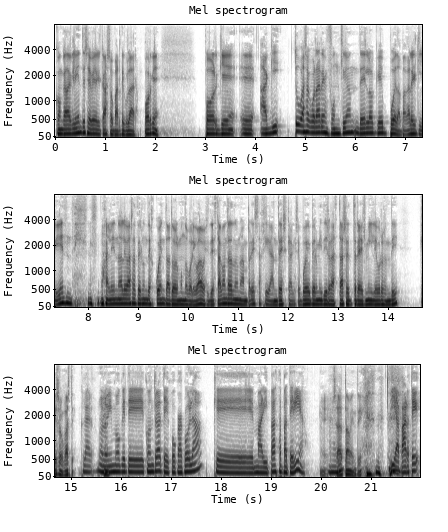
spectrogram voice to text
Con cada cliente se ve el caso particular. ¿Por qué? Porque eh, aquí tú vas a cobrar en función de lo que pueda pagar el cliente, ¿vale? No le vas a hacer un descuento a todo el mundo por igual. Si te está contratando una empresa gigantesca que se puede permitir gastarse 3.000 euros en ti, que se lo gaste. Claro, no es lo mismo que te contrate Coca-Cola que Maripaz Zapatería. Exactamente. Y aparte,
